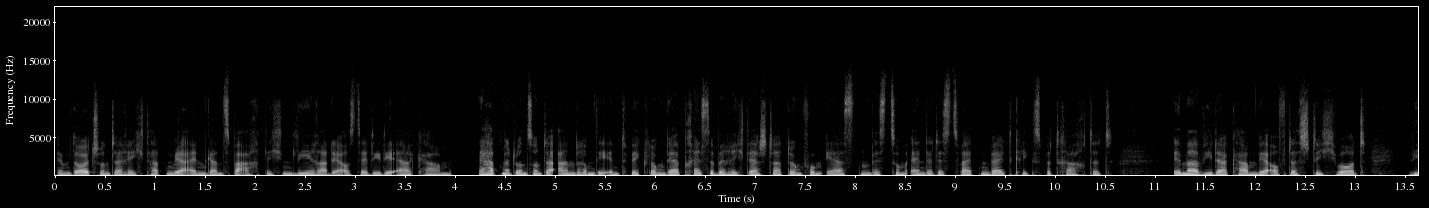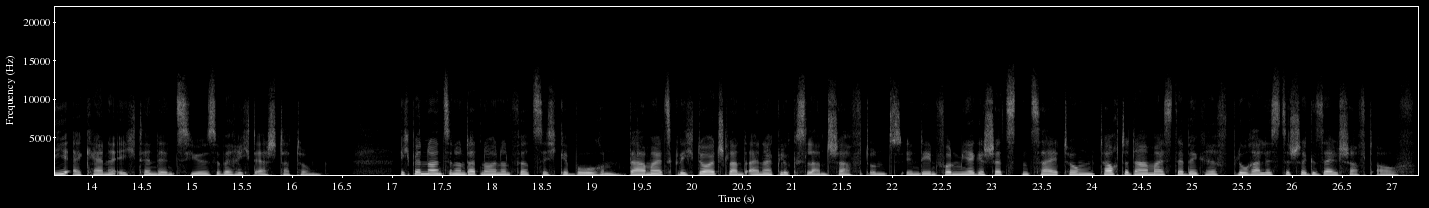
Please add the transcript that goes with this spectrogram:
Im Deutschunterricht hatten wir einen ganz beachtlichen Lehrer, der aus der DDR kam. Er hat mit uns unter anderem die Entwicklung der Presseberichterstattung vom Ersten bis zum Ende des Zweiten Weltkriegs betrachtet. Immer wieder kamen wir auf das Stichwort Wie erkenne ich tendenziöse Berichterstattung? Ich bin 1949 geboren. Damals glich Deutschland einer Glückslandschaft und in den von mir geschätzten Zeitungen tauchte damals der Begriff pluralistische Gesellschaft auf.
